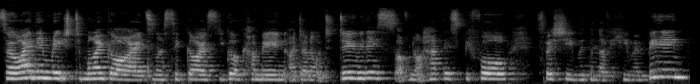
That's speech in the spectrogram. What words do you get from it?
So I then reached to my guides and I said, guys, you've got to come in. I don't know what to do with this. I've not had this before, especially with another human being.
